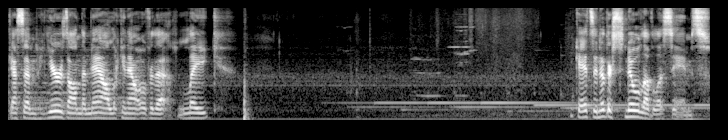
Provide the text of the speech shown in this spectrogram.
Got some years on them now, looking out over that lake. Okay, it's another snow level, it seems.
